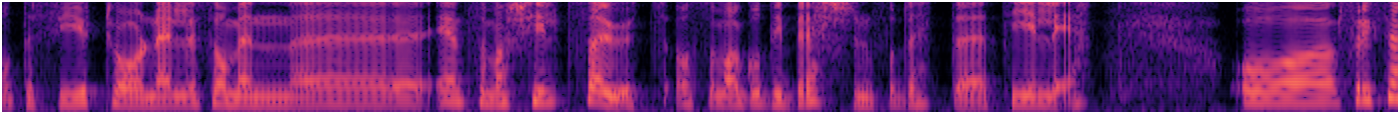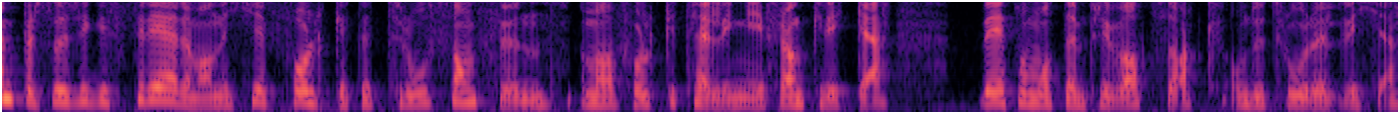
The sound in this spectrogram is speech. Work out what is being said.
måte, fyrtårn, eller som en, uh, en, som har skilt seg ut, og som har gått i bresjen for dette tidlig. Og F.eks. så registrerer man ikke folk etter trossamfunn når man har folketelling i Frankrike. Det er på en måte en privatsak, om du tror eller ikke.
